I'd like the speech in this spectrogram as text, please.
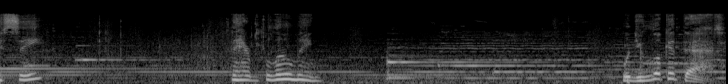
You see? They're blooming. Would you look at that?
